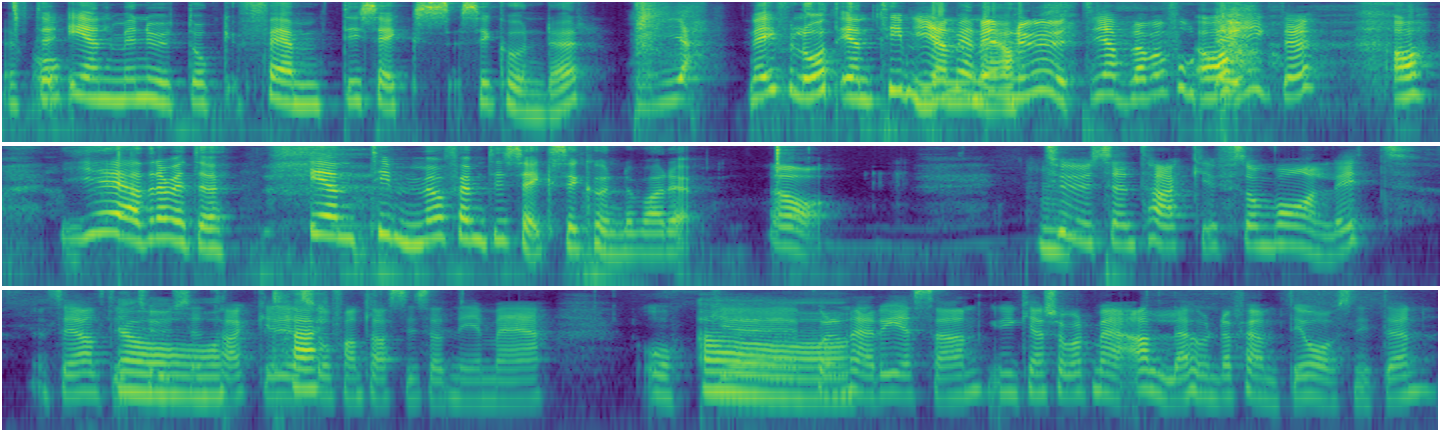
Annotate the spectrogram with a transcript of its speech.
Efter Och- en minut och 56 sekunder. Ja, Nej förlåt, en timme en menar jag. minut! Jävlar vad fort Ja. det gick det! Ja, jädrar vet du. En timme och 56 sekunder var det. Ja. Tusen tack som vanligt. Jag säger alltid Ja, tusen tack, det är tack. så fantastiskt att ni är med. Och Ja. eh, på den här resan, ni kanske har varit med alla 150 avsnitten.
